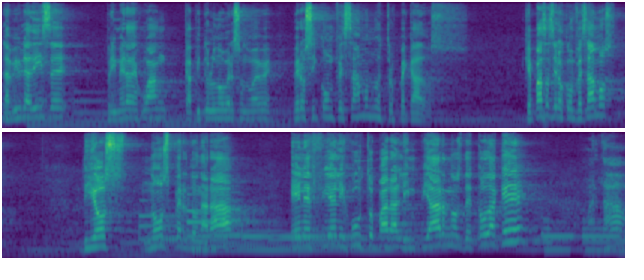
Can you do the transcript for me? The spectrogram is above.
La Biblia dice, primera de Juan, capítulo 1, verso 9, pero si confesamos nuestros pecados, ¿qué pasa si los confesamos? Dios nos perdonará él es fiel y justo para limpiarnos de toda qué? Maldad.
